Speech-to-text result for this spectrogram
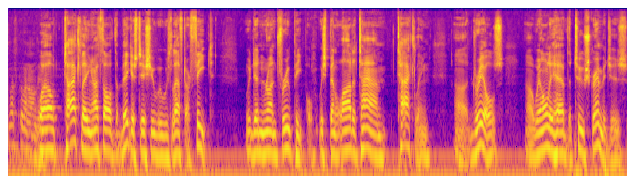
what's going on there? Well, tackling, I thought the biggest issue was left our feet we didn't run through people. We spent a lot of time tackling uh, drills. Uh, we only have the two scrimmages,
